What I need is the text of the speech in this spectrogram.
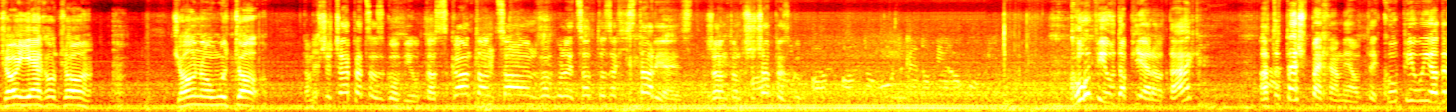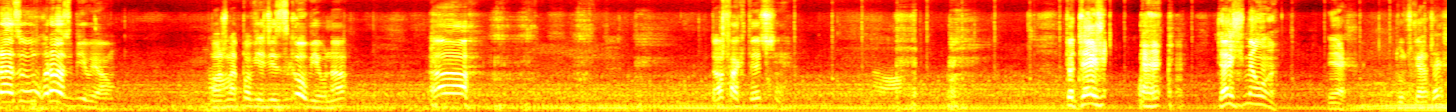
co jechał, co ciągnął łódź, to Tą przyczepę co zgubił, to skąd on, co on w ogóle, co to za historia jest? Że on tą przyczepę zgubił. On, on tą łódkę dopiero kupił. Kupił dopiero, tak? A to też pecha miał, ty. Kupił i od razu rozbił ją. Można powiedzieć, zgubił, no. O! To faktycznie. No. To też, też miał, wiesz, tu skręcasz?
